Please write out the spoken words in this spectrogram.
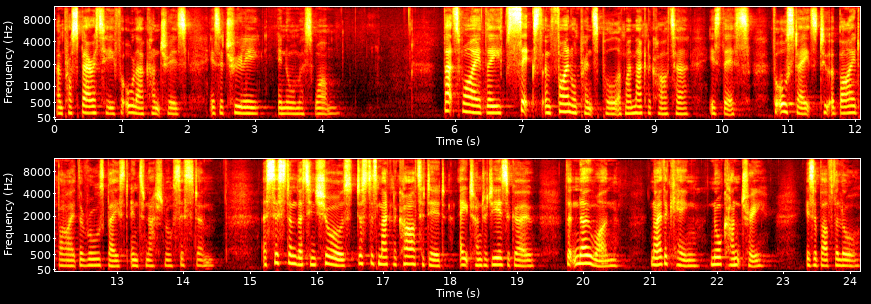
and prosperity for all our countries is a truly enormous one. That's why the sixth and final principle of my Magna Carta is this, for all states to abide by the rules-based international system. A system that ensures, just as Magna Carta did 800 years ago, that no one, neither king nor country, is above the law.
